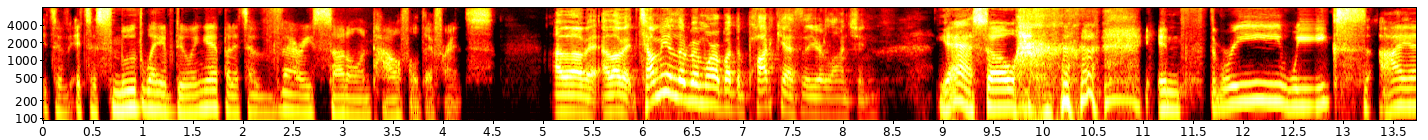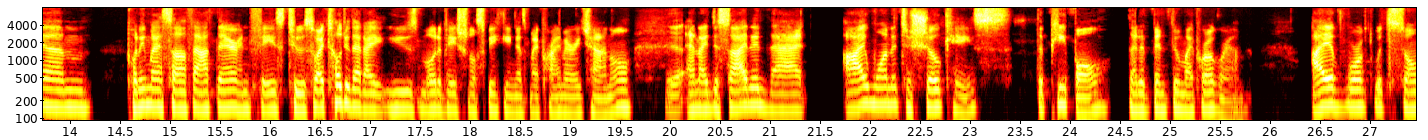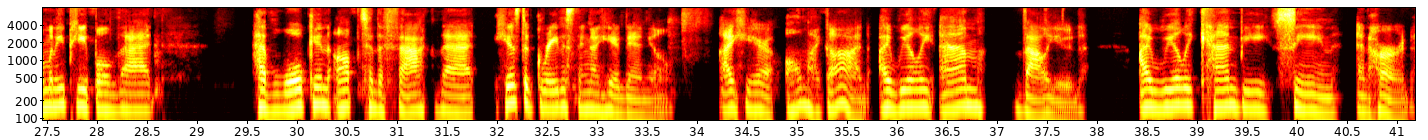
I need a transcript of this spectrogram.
It's a it's a smooth way of doing it, but it's a very subtle and powerful difference. I love it. I love it. Tell me a little bit more about the podcast that you're launching. Yeah, so in 3 weeks I am putting myself out there in phase 2. So I told you that I used motivational speaking as my primary channel. Yeah. And I decided that I wanted to showcase the people that have been through my program. I have worked with so many people that have woken up to the fact that here's the greatest thing I hear, Daniel. I hear, oh my God, I really am valued. I really can be seen and heard.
